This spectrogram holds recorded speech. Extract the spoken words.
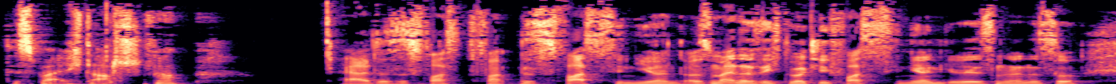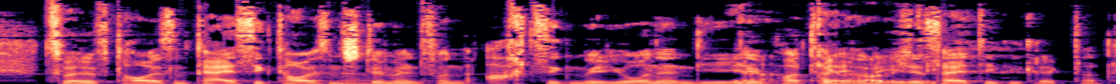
das war echt arschknapp. Ja, das ist fast, das ist faszinierend. Aus meiner Sicht wirklich faszinierend gewesen, wenn es so 12.000, 30.000 ja. Stimmen von 80 Millionen, die jede ja, Partei genau, oder jede richtig. Seite gekriegt hat.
